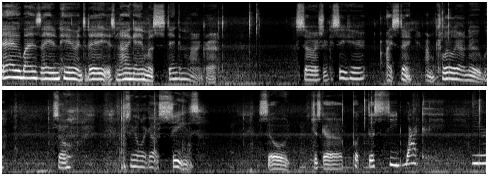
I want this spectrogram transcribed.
Hey everybody, Aiden here, and today is my game of stinking Minecraft. So, as you can see here, I stink. I'm clearly a noob. So, you see, I only got seeds. So, just gotta put this seed right here.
